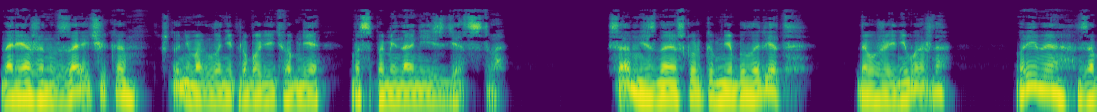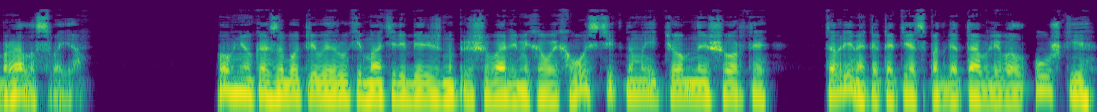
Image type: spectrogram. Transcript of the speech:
наряжен в зайчика, что не могло не пробудить во мне воспоминаний из детства. Сам не знаю, сколько мне было лет, да уже и не важно. Время забрало свое. Помню, как заботливые руки матери бережно пришивали меховой хвостик на мои темные шорты, в то время как отец подготавливал ушки,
